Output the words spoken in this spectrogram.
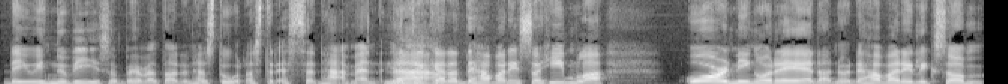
det är ju inte nu vi som behöver ta den här stora stressen här men jag Nej. tycker att det har varit så himla ordning och reda nu. Det har varit liksom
